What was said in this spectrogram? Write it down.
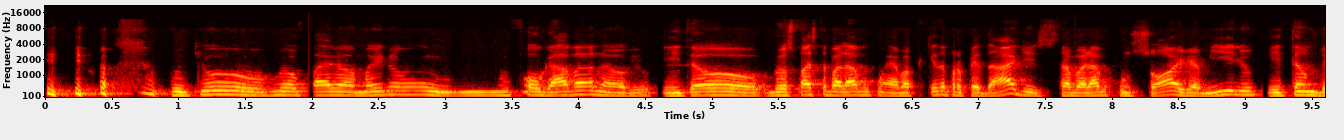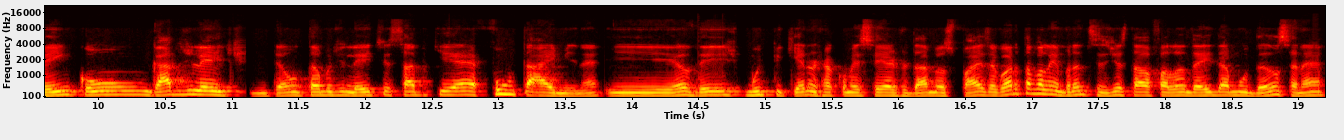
Porque o meu pai e minha mãe não, não folgava, não, viu? Então, meus pais trabalhavam com é uma pequena propriedade, eles trabalhavam com soja, milho e também com gado de leite. Então, tambo de leite sabe que é full time, né? E eu, desde muito pequeno, já comecei a ajudar meus pais. Agora, eu estava lembrando, esses dias, estava falando aí da mudança, né?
